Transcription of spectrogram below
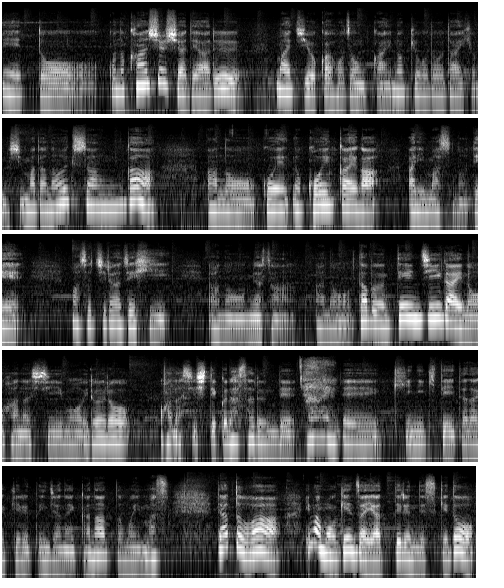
えーと、この監修者である愛知妖怪保存会の共同代表の島田直之さんがあの講演の講演会がありますので、まあ、そちらぜひあの皆さんあの多分展示以外のお話もいろいろお話ししてくださるんで、はい、えー、聞きに来ていただけるといいんじゃないかなと思います。であとは今も現在やってるんですけど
